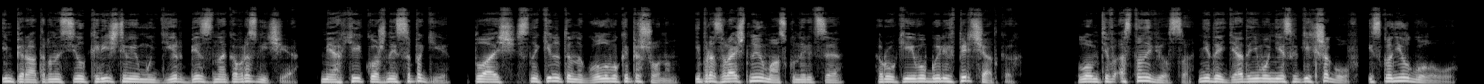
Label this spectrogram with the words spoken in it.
Император носил коричневый мундир без знаков различия, мягкие кожаные сапоги, плащ с накинутым на голову капюшоном и прозрачную маску на лице. Руки его были в перчатках. Ломтев остановился, не дойдя до него нескольких шагов, и склонил голову.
